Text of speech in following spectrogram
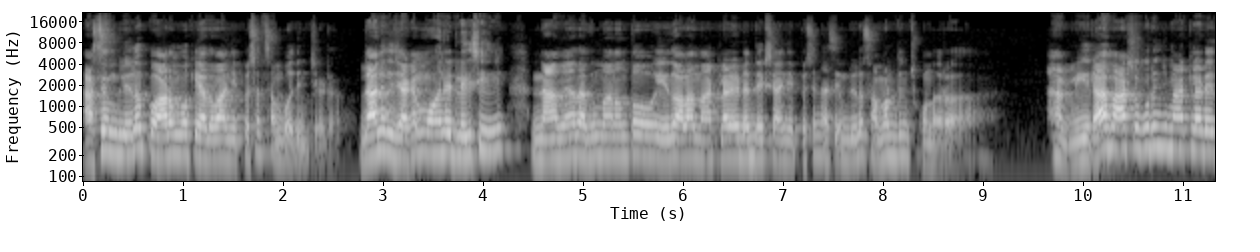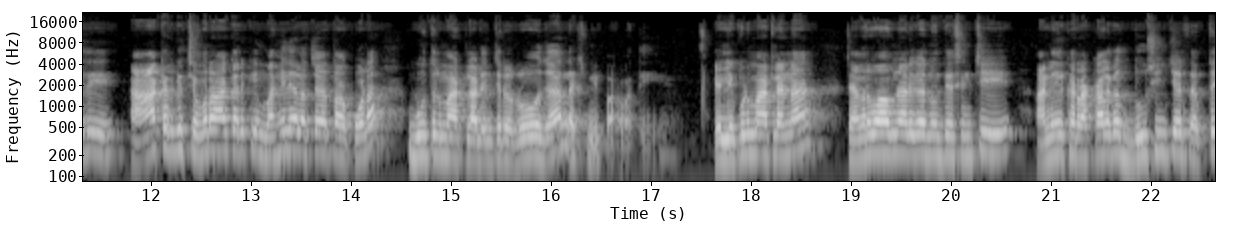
అసెంబ్లీలో పోరంబోకి ఎదవా అని చెప్పేసి సంబోధించాడు. దానికి జగన్మోహన్ రెడ్డి లేచి నా మీద అభిమానంతో ఏదో అలా మాట్లాడాడు అధ్యక్ష అని చెప్పేసి అసెంబ్లీలో సమర్థించుకున్నారు? మీరా భాష గురించి మాట్లాడేది? ఆఖరికి చివరి ఆఖరికి మహిళల చేత కూడా బూతులు మాట్లాడించారు రోజా లక్ష్మీ పార్వతి వీళ్ళు ఎప్పుడు మాట్లాడినా చంద్రబాబు నాయుడు గారిని ఉద్దేశించి అనేక రకాలుగా దూషించారు తప్పితే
